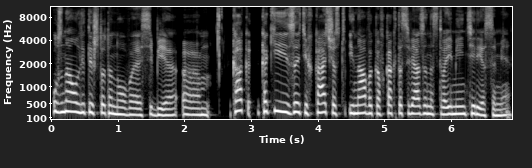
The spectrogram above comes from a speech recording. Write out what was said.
Узнал ли ты что-то новое о себе? Эм, как, какие из этих качеств и навыков как-то связаны с твоими интересами?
